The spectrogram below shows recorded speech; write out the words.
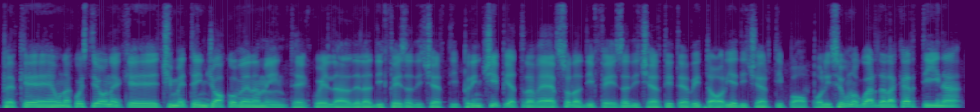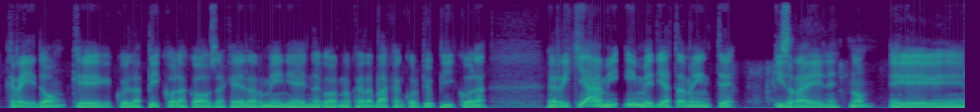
perché è una questione che ci mette in gioco veramente, quella della difesa di certi principi attraverso la difesa di certi territori e di certi popoli. Se uno guarda la cartina, credo che quella piccola cosa che è l'Armenia e il Nagorno-Karabakh ancora più piccola, richiami immediatamente Israele, no? E,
